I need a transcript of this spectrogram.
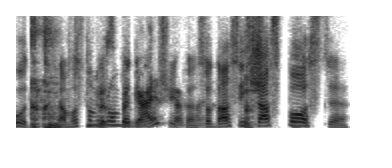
Gut, da musst du Du mir unbedingt begeistert schicken, sein. sodass ich Das- das, poste.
